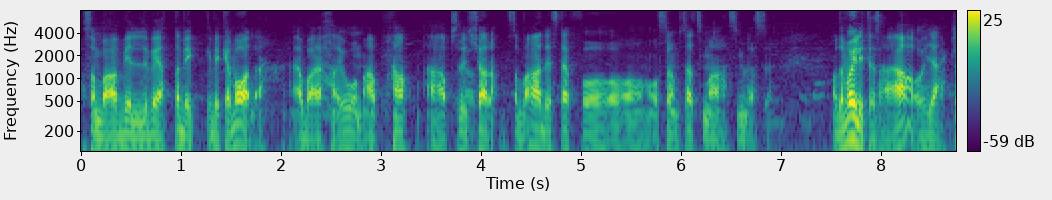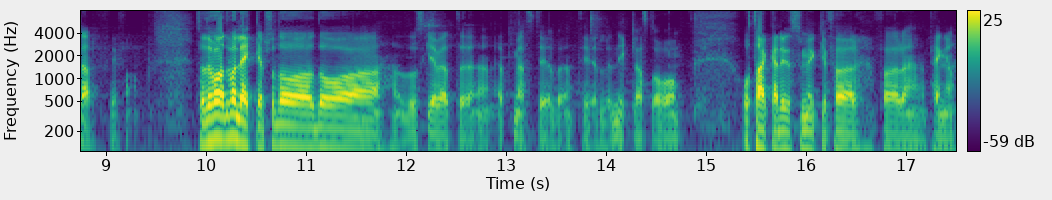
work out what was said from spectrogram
Och så bara vill du veta vilka, vilka var det? Jag bara ja, jo, men, ja, ja absolut kör då. Så bara ja, det är Steff och, och Strömstedt som har som löst det. Och det var ju lite så här, ja åh, jäklar, fy fan. Så det var, det var läckert så då, då, då skrev jag ett, eh, ett mess till, till Niklas då och, och tackade så mycket för, för eh, pengarna.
